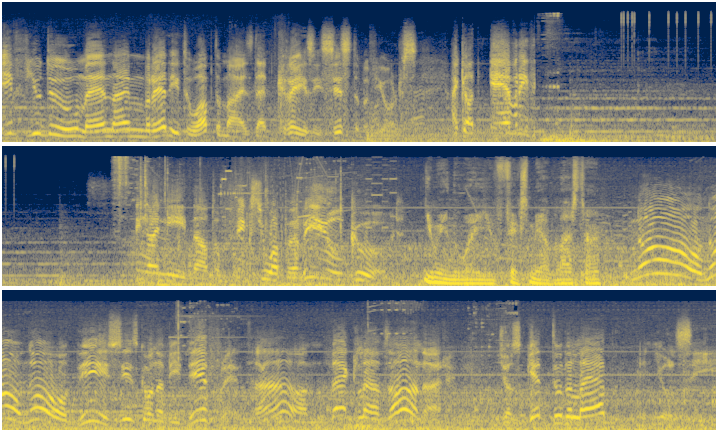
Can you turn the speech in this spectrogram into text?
If you do, man, I'm ready to optimize that crazy system of yours. I got everything I need now to fix you up real good. You mean the way you fixed me up last time? No, no, no. This is gonna be different, huh? On Vaclav's honor. Just get to the lab and you'll see.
